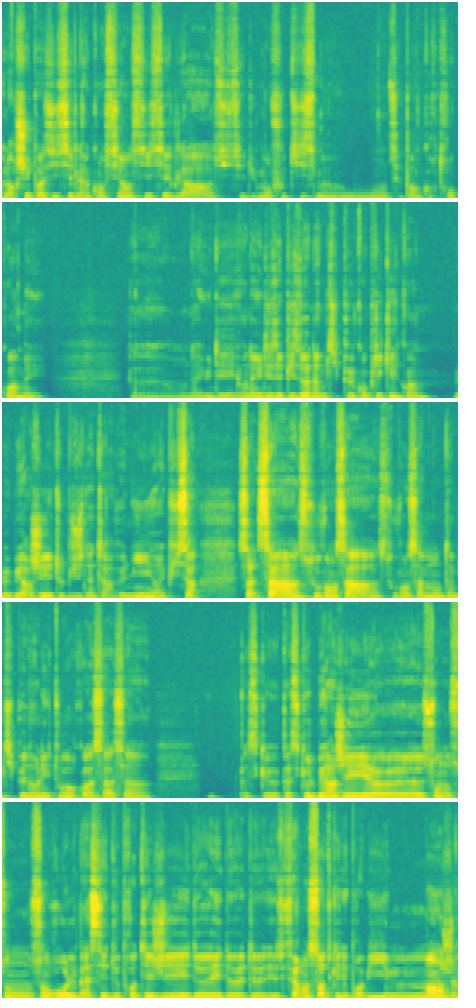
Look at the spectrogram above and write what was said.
Alors je sais pas si c'est de l'inconscience, si c'est de la, si c'est du manfoutisme ou on ne sait pas encore trop quoi, mais euh, on a eu des, on a eu des épisodes un petit peu compliqués, quoi. Le berger est obligé d'intervenir et puis ça, ça, ça, souvent ça, souvent ça monte un petit peu dans les tours, quoi. Ça, ça, parce que, parce que le berger, euh, son, son, son, rôle, bah, c'est de protéger et de, et de, de, faire en sorte que les brebis mangent.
